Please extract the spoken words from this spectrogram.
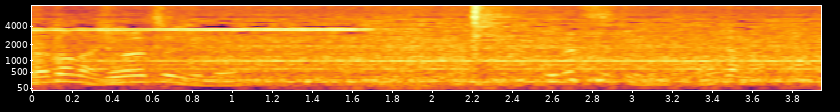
得到了就着自己留，一个自己留下呢。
